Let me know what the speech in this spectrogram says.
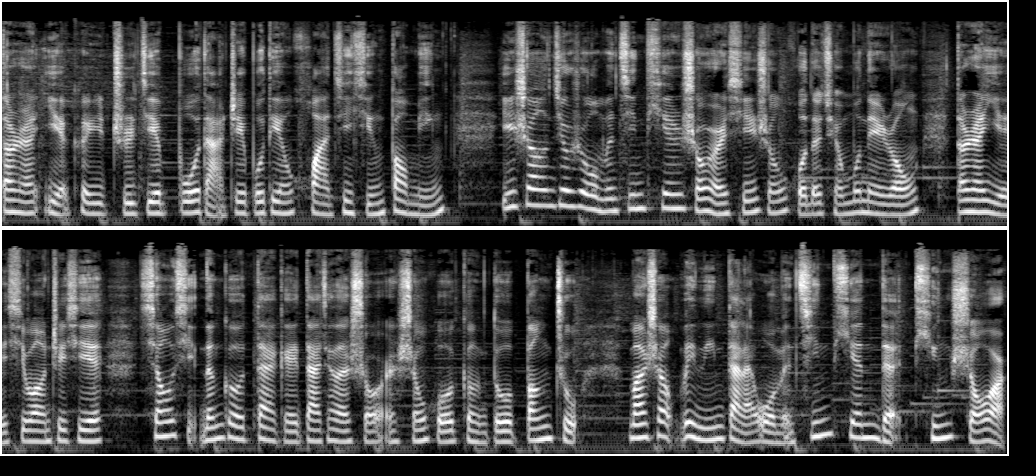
当然，也可以直接拨打这部电话进行报名。以上就是我们今天首尔新生活的全部内容。当然，也希望这些消息能够带给大家的首尔生活更多帮助。马上为您带来我们今天的听首尔。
